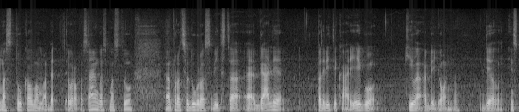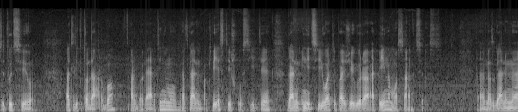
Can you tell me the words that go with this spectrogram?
mastų kalbama, bet ES mastų procedūros vyksta, gali padaryti ką? Jeigu kyla abejonių dėl institucijų atlikto darbo arba vertinimų, mes galim pakviesti, išklausyti, galim inicijuoti, pavyzdžiui, jeigu yra apeinamos sankcijos, mes galime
